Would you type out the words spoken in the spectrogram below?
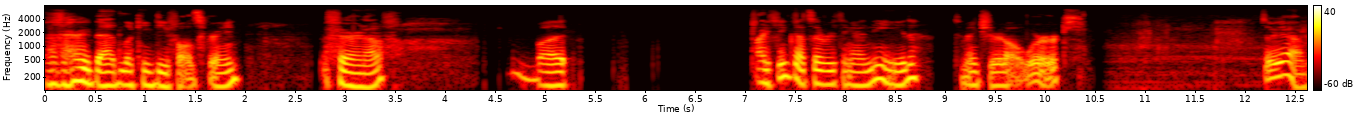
a very bad looking default screen. Fair enough. But I think that's everything I need to make sure it all works. So yeah,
